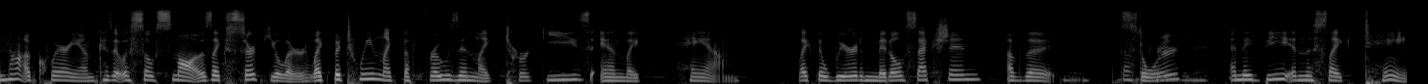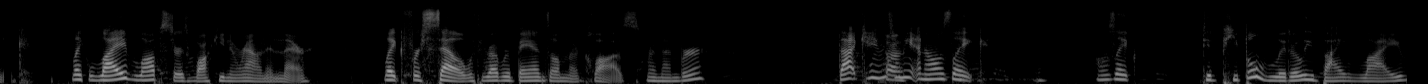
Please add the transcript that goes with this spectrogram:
not aquarium because it was so small. It was like circular, like between like the frozen like turkeys and like ham, like the weird middle section of the That's store, crazy. and they'd be in this like tank, like live lobsters walking around in there, like for sale with rubber bands on their claws. Remember? That came to me, and I was like, I was like, did people literally buy live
